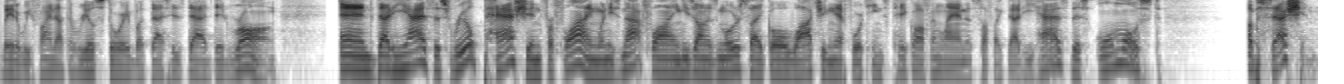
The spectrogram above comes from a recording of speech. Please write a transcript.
later we find out the real story but that his dad did wrong and that he has this real passion for flying. When he's not flying he's on his motorcycle watching the F-14s take off and land and stuff like that. He has this almost obsession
